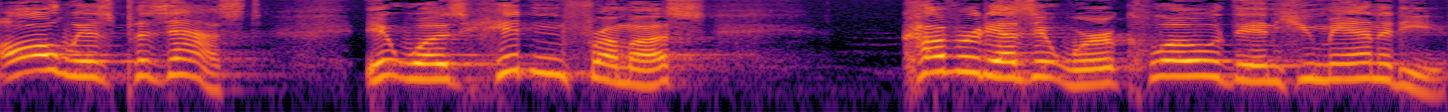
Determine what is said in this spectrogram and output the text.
always possessed. It was hidden from us, covered as it were, clothed in humanity.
